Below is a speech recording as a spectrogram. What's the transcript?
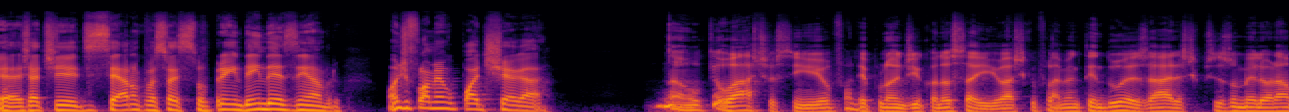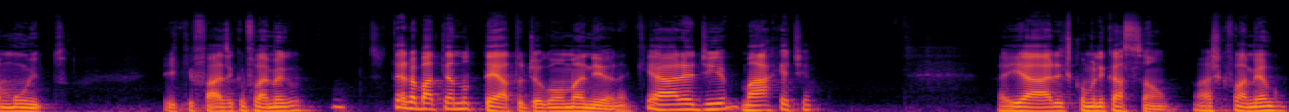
é, já te disseram que você vai se surpreender em dezembro, onde o Flamengo pode chegar? Não, o que eu acho, assim, eu falei pro Landim quando eu saí, eu acho que o Flamengo tem duas áreas que precisam melhorar muito e que fazem que o Flamengo esteja batendo no teto de alguma maneira, que é a área de marketing e a área de comunicação. Eu acho que o Flamengo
